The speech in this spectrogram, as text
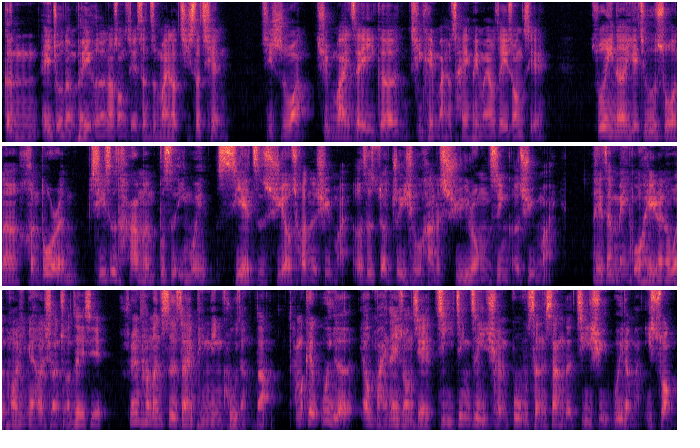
跟 A 九登配合的那双鞋，甚至卖到几十千、几十万去卖这一个，去可以买才可以买到这一双鞋。所以呢，也就是说呢，很多人其实他们不是因为鞋子需要穿着去买，而是要追求他的虚荣心而去买。而且在美国黑人的文化里面，很喜欢穿这些。虽然他们是在贫民窟长大，他们可以为了要买那双鞋，挤进自己全部身上的积蓄，为了买一双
